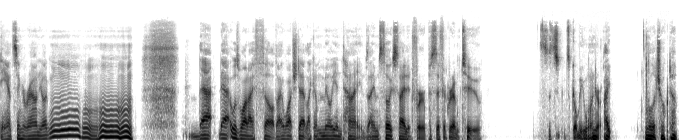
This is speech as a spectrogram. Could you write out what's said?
dancing around. You're like, mm-hmm. that that was what I felt. I watched that like a million times. I am so excited for Pacific Rim 2. It's, it's, it's gonna be wonder. I I'm a little choked up.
